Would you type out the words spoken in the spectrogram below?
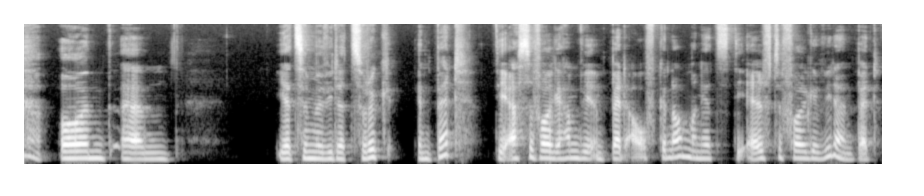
Und ähm, jetzt sind wir wieder zurück im Bett. Die erste Folge haben wir im Bett aufgenommen und jetzt die elfte Folge wieder im Bett.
